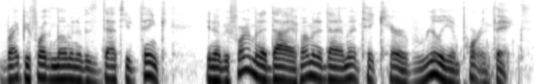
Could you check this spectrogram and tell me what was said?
right before the moment of his death, you'd think, you know, before I'm going to die, if I'm going to die, I'm going to take care of really important things.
